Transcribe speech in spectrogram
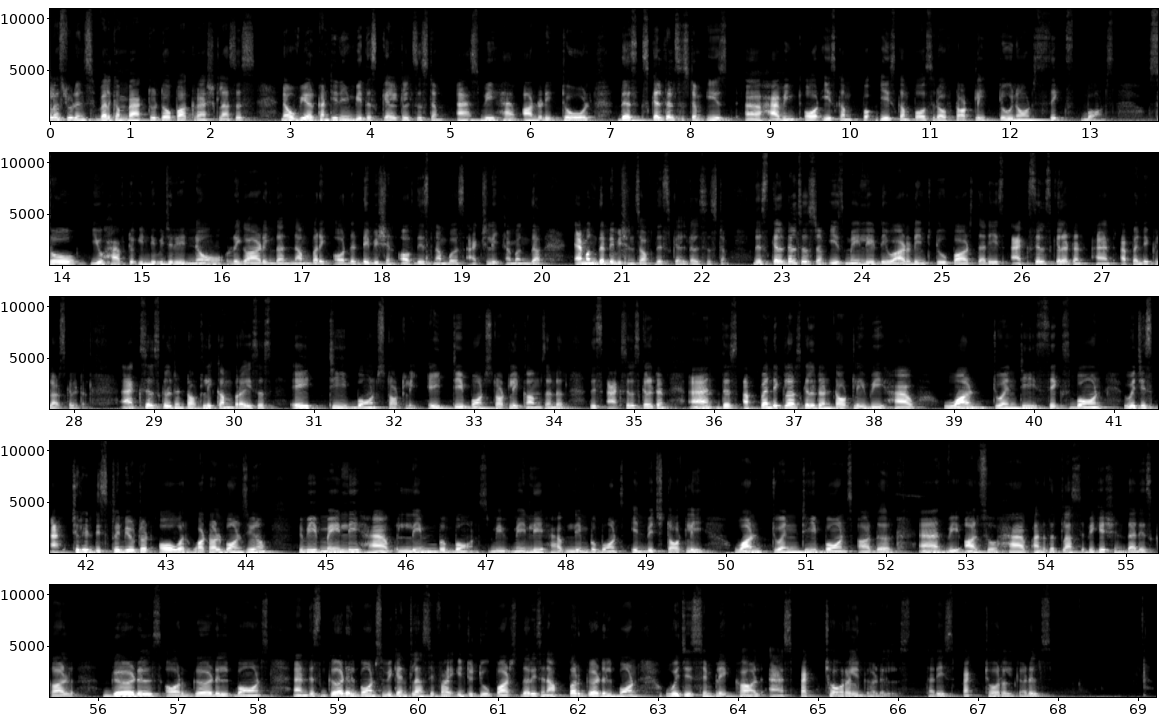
Hello students, welcome back to DOPA crash classes. Now we are continuing with the skeletal system. As we have already told, this skeletal system is uh, having or is, compo is composed of totally 206 bonds. So you have to individually know regarding the numbering or the division of these numbers actually among the among the divisions of this skeletal system. The skeletal system is mainly divided into two parts that is axial skeleton and appendicular skeleton axial skeleton totally comprises 80 bonds totally. 80 bonds totally comes under this axial skeleton. And this appendicular skeleton totally we have 126 bond which is actually distributed over what all bonds you know? We mainly have limb bonds. We mainly have limb bonds in which totally 120 bonds are there. And we also have another classification that is called girdles or girdle bonds. And this girdle bonds we can classify into two parts. There is an upper girdle bond which is simply called as pectoral girdles. That is pectoral girdles.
